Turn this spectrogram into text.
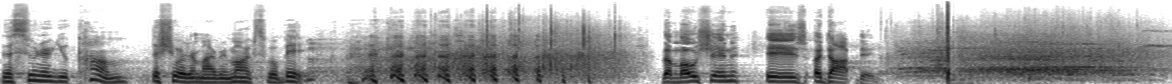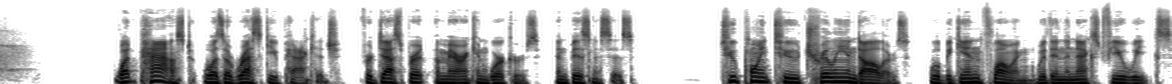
The sooner you come, the shorter my remarks will be. The motion is adopted. What passed was a rescue package for desperate American workers and businesses. $2.2 trillion will begin flowing within the next few weeks.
